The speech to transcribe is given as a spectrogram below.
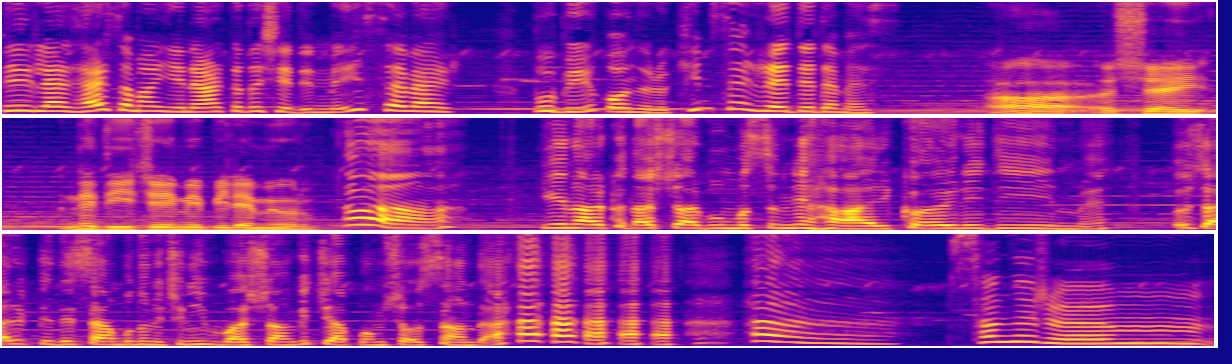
Periler her zaman yeni arkadaş edinmeyi sever. Bu büyük onuru kimse reddedemez. Aa, şey, ne diyeceğimi bilemiyorum. Ha, yeni arkadaşlar bulması ne harika öyle değil mi? Özellikle de sen bunun için iyi bir başlangıç yapmamış olsan da. Sanırım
